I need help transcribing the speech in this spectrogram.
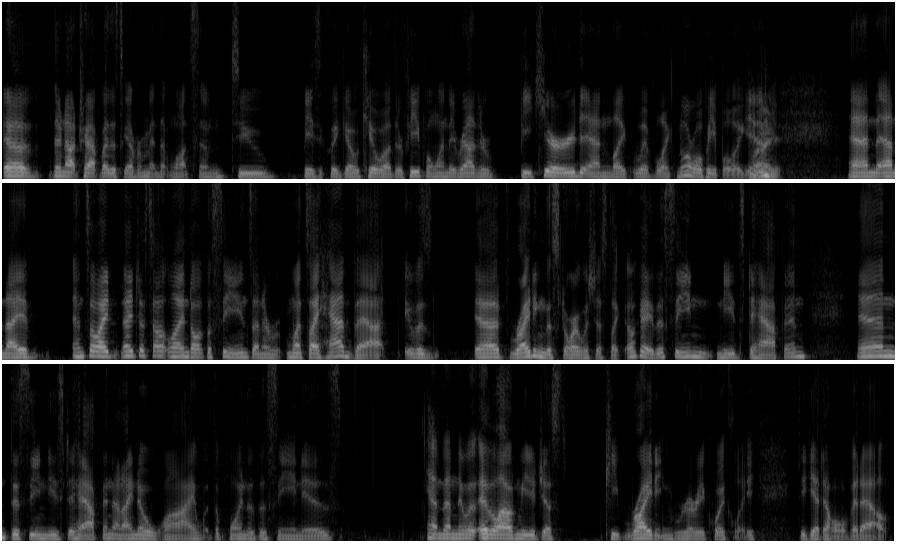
of, they're not trapped by this government that wants them to basically go kill other people when they rather be cured and like live like normal people again. Right. And and I and so I I just outlined all the scenes, and I, once I had that, it was uh, writing the story was just like, okay, this scene needs to happen, and this scene needs to happen, and I know why, what the point of the scene is, and then it, it allowed me to just keep writing very quickly to get all of it out.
